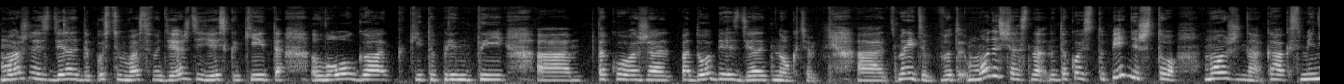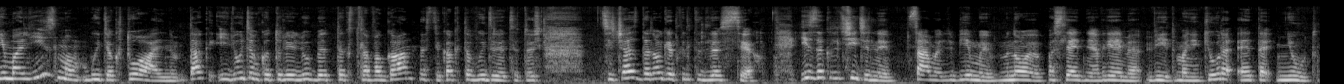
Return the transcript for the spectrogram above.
Можно сделать, допустим, у вас в одежде есть какие-то лого, какие-то принты, э, такого же подобия сделать ногти. Э, смотрите, вот мода сейчас на, на такой ступени, что можно как с минимализмом быть актуальным, так и людям, которые любят экстравагантность и как-то выделиться. То есть Сейчас дороги открыты для всех. И заключительный, самый любимый мною последнее время вид маникюра – это нюд.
